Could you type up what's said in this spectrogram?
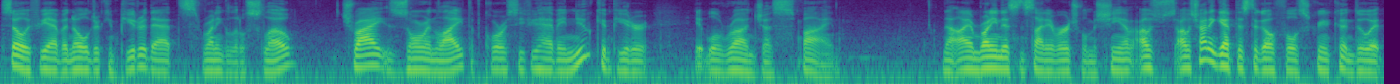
So if you have an older computer that's running a little slow, try Zorin Lite. Of course, if you have a new computer, it will run just fine. Now I am running this inside a virtual machine. I was I was trying to get this to go full screen, couldn't do it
